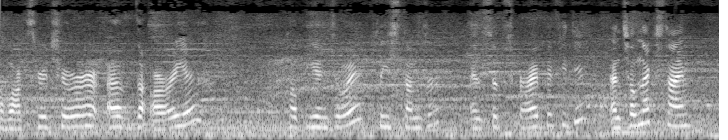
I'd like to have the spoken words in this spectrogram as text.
A walkthrough tour of the Aria. Hope you enjoy. Please thumbs up and subscribe if you do. Until next time.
